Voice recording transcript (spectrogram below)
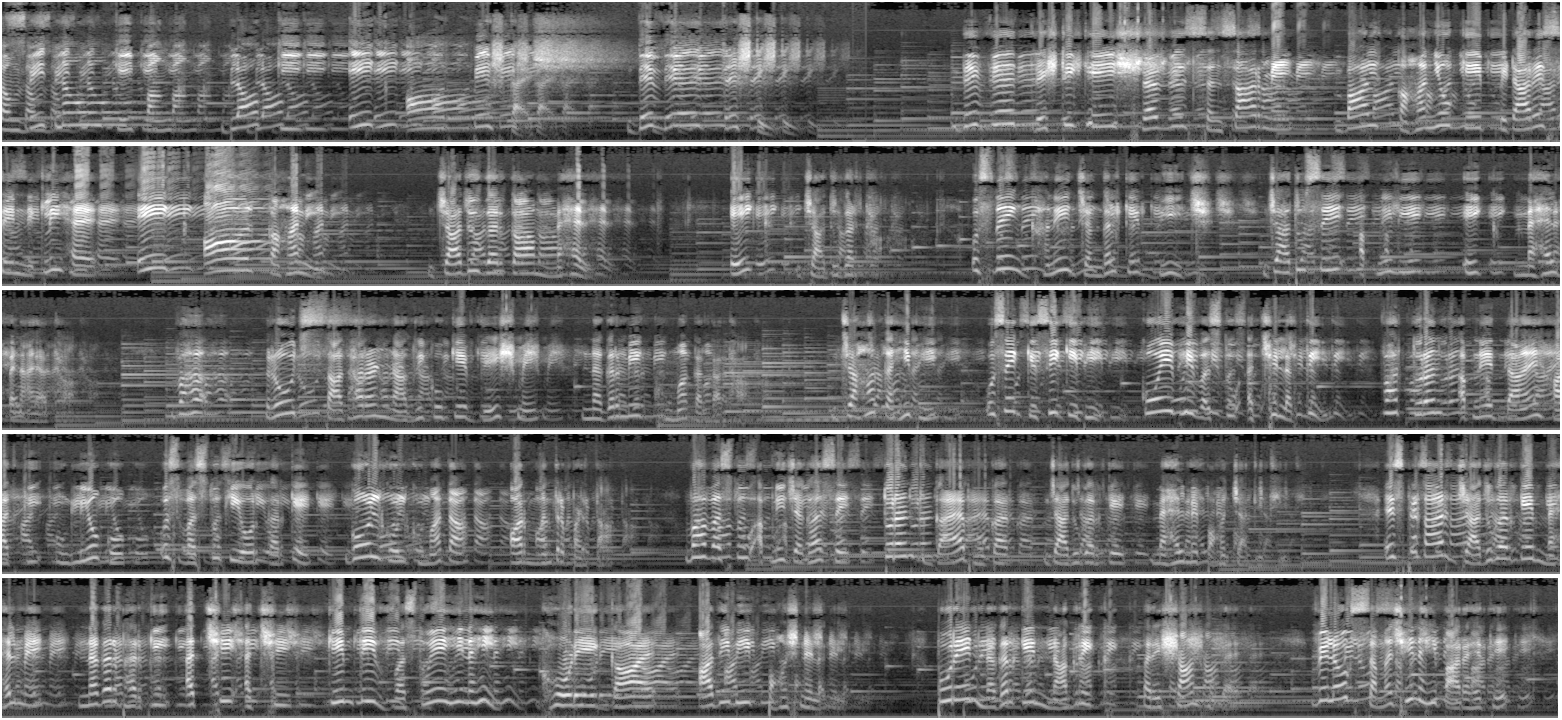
संवेदनाओं के पंख ब्लॉग की एक, एक और पेशकश। दिव्य दृष्टि। दिव्य दृष्टि के श्रव्य संसार में बाल कहानियों के पिटारे से निकली है एक और कहानी। जादूगर का महल। एक जादूगर था। उसने घने जंगल के बीच जादू से अपने लिए एक महल बनाया था। वह रोज साधारण नागरिकों के वेश में नगर में घूमा करता था। जहाँ कहीं भी उसे किसी की भी कोई भी वस्तु अच्छी लगती, वह तुरंत अपने दाएँ हाथ की उंगलियों को उस वस्तु की ओर करके गोल गोल घुमाता और मंत्र पढ़ता। वह वस्तु अपनी जगह से तुरंत गायब होकर जादूगर के महल में पहुँच जाती थी। इस प्रकार जादूगर के महल में नगर भर की अच्छी अच्छी कीमती वस्तुएँ ही नहीं, घोड़े, गाय आदि भी पहुँचने लगे। पूरे नगर के नागरिक परेशान हो गए। वे लोग समझ ही नहीं पा रहे थे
